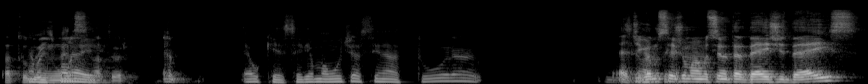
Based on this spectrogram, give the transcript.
Tá tudo não, em uma assinatura. É, é o que? Seria uma multi-assinatura. É, digamos que seja uma assinatura 10 de 10.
